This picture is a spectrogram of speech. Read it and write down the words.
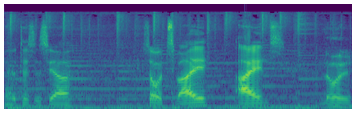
Also das ist ja so, 2, 1, 0.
